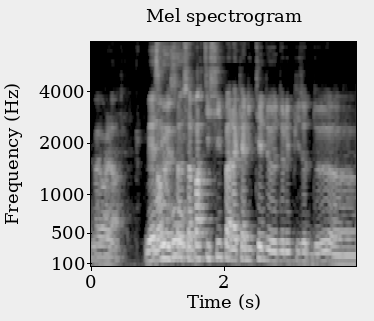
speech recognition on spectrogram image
normal. voilà. Mais est-ce que mais vous, ça, ça participe à la qualité de, de l'épisode 2. euh.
